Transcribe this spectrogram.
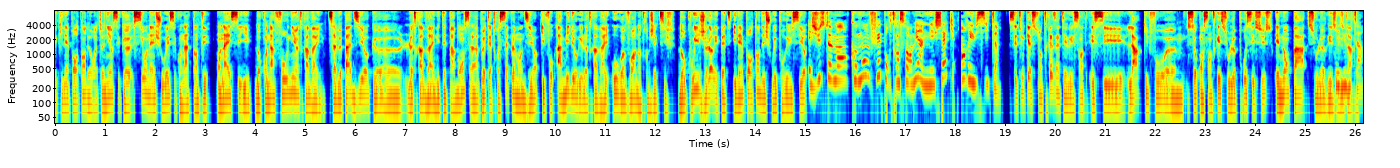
ce qu'il est important de retenir, c'est que si on a échoué, c'est qu'on a tenté, on a essayé. Donc on a fourni un travail. Ça ne veut pas dire que le travail n'était pas bon, ça peut être simplement dire qu'il faut améliorer le travail ou revoir notre objectif. Donc oui, je le répète, il est important d'échouer pour réussir. Et justement, comment on fait pour transformer un échec en réussite? C'est une question très intéressante et c'est là qu'il faut euh, se concentrer sur le processus et non pas sur le résultat. Résultat,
